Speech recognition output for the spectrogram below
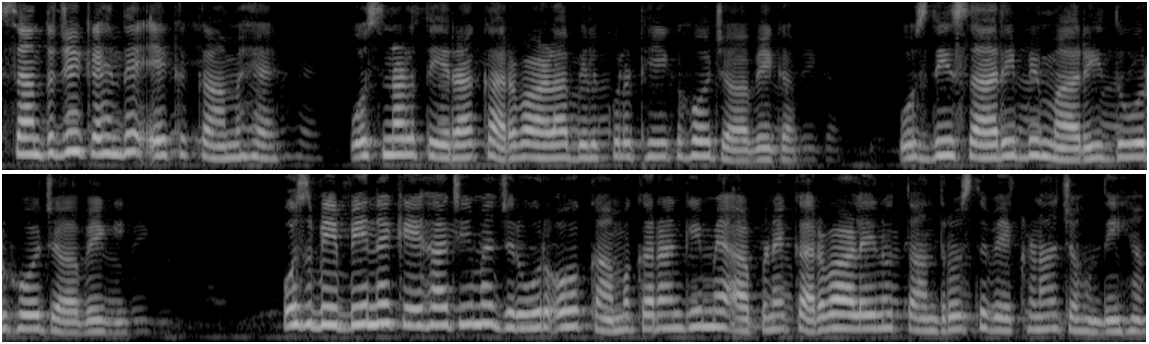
ਸੰਤ ਜੀ ਕਹਿੰਦੇ, ਇੱਕ ਕੰਮ ਹੈ, ਉਸ ਨਾਲ ਤੇਰਾ ਘਰ ਵਾਲਾ ਬਿਲਕੁਲ ਠੀਕ ਹੋ ਜਾਵੇਗਾ। ਉਸ ਦੀ ਸਾਰੀ ਬਿਮਾਰੀ ਦੂਰ ਹੋ ਜਾਵੇਗੀ। ਉਸ ਬੀਬੀ ਨੇ ਕਿਹਾ, ਜੀ, ਮੈਂ ਜ਼ਰੂਰ ਉਹ ਕੰਮ ਕਰਾਂਗੀ। ਮੈਂ ਆਪਣੇ ਘਰ ਵਾਲੇ ਨੂੰ ਤੰਦਰੁਸਤ ਵੇਖਣਾ ਚਾਹੁੰਦੀ ਹਾਂ।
